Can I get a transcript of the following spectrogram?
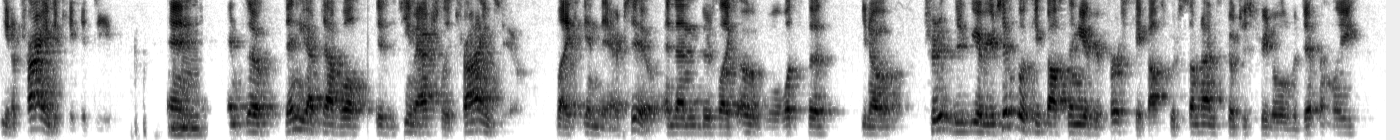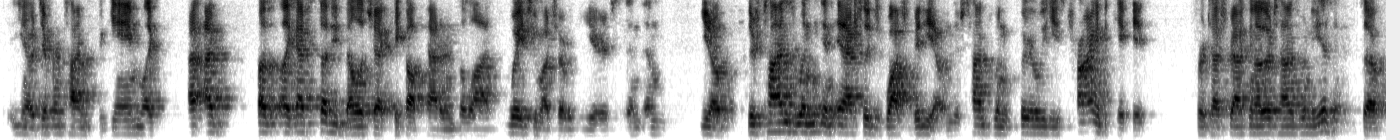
you know, trying to kick it deep. And mm-hmm. and so then you have to have, well, is the team actually trying to like in there too? And then there's like, oh, well, what's the you know, you have your typical kickoffs, then you have your first kickoffs, which sometimes coaches treat a little bit differently. You know, different times of the game. Like I, I've like I've studied Belichick kickoff patterns a lot, way too much over the years, and and you know, there's times when, and, and actually just watch video, and there's times when clearly he's trying to kick it for a touchback, and other times when he isn't. So,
